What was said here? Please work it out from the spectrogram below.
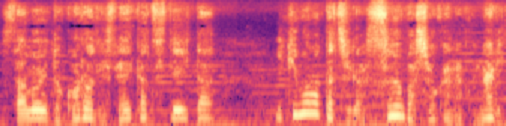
寒いところで生活していた生き物たちが住む場所がなくなり、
